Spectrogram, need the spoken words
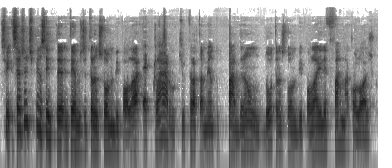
Sim, se a gente pensa em, ter, em, termos de transtorno bipolar, é claro que o tratamento padrão do transtorno bipolar ele é farmacológico.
